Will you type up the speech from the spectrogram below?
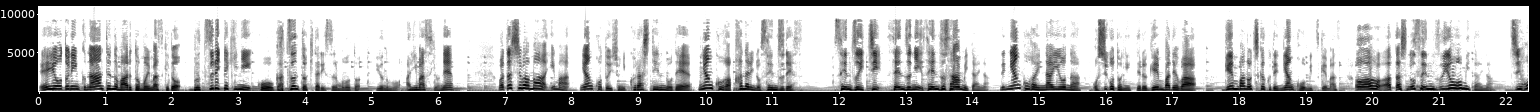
栄養ドリンクなんてのもあると思いますけど、物理的にこうガツンと来たりするものというのもありますよね。私はまあ今、にゃんこと一緒に暮らしているので、にゃんこがかなりの先図です。先図1、先図2、先図3みたいな。で、にゃんこがいないようなお仕事に行ってる現場では、現場の近くでにゃんこを見つけます。ああ、私の先図よみたいな。地方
